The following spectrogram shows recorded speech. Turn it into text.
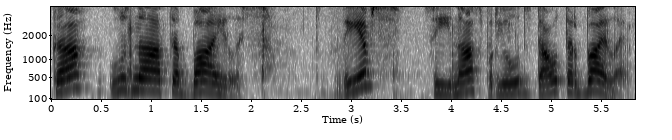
ka uznāca bailes. Dievs cīnās par jūdu tautu ar bailēm.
